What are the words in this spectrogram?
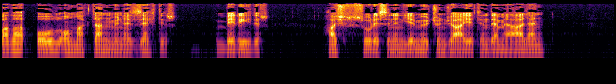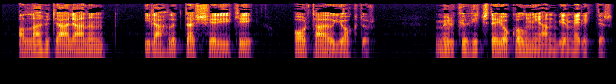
Baba oğul olmaktan münezzehtir. Beridir. Haşr suresinin 23. ayetinde mealen Allahü Teala'nın ilahlıkta şeriki, ortağı yoktur. Mülkü hiç de yok olmayan bir meliktir.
